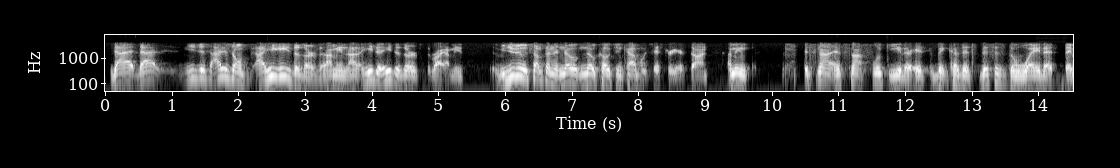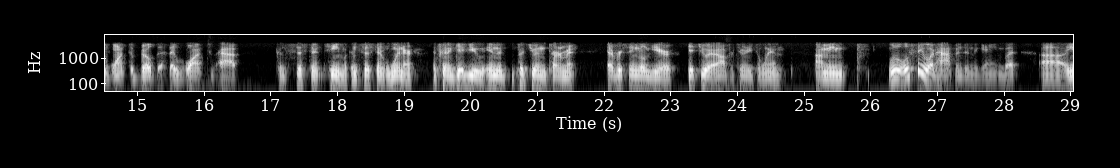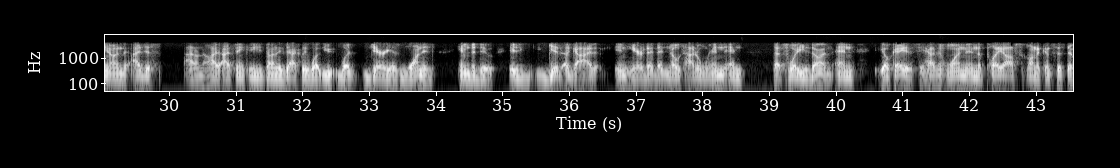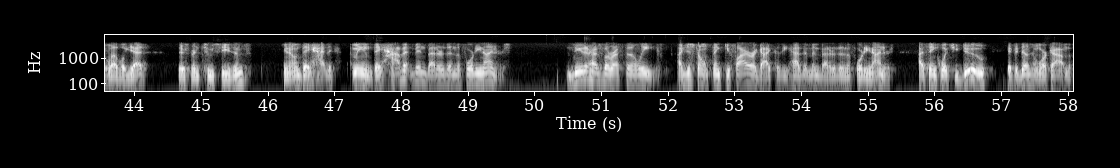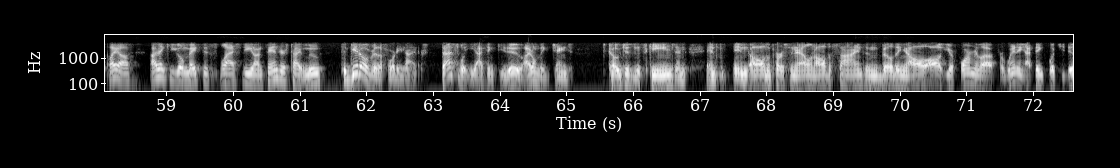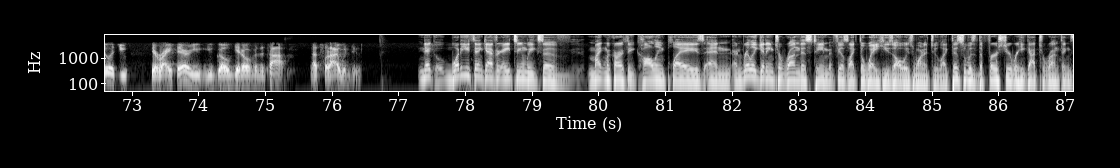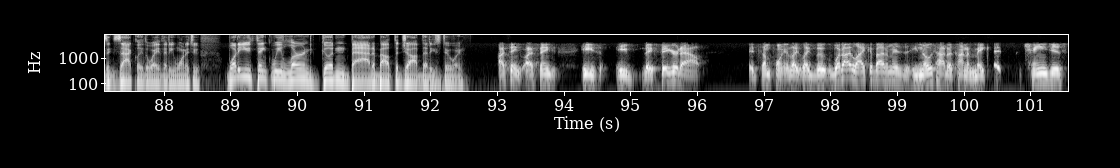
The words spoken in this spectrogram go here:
that that you just. I just don't. I, he he deserves it. I mean, I, he he deserves the right. I mean, you do something that no no coach in Cowboys history has done. I mean, it's not it's not fluky either. It because it's this is the way that they want to build this. They want to have consistent team, a consistent winner that's going to give you in the put you in the tournament every single year, get you an opportunity to win. I mean, we'll we'll see what happens in the game, but uh, you know, and I just I don't know. I, I think he's done exactly what you what Jerry has wanted him to do is get a guy in here that that knows how to win, and that's what he's done. And okay, he hasn't won in the playoffs on a consistent level yet. There's been two seasons. You know, they had. I mean, they haven't been better than the 49ers. Neither has the rest of the league. I just don't think you fire a guy because he hasn't been better than the 49ers. I think what you do if it doesn't work out in the playoffs, I think you go make this splash Deion Sanders type move to get over the 49ers. That's what you, I think you do. I don't think change coaches and schemes and and and all the personnel and all the signs in the building and all all your formula for winning. I think what you do is you you're right there. You you go get over the top. That's what I would do. Nick, what do you think after 18 weeks of Mike McCarthy calling plays and and really getting to run this team? It feels like the way he's always wanted to. Like this was the first year where he got to run things exactly the way that he wanted to. What do you think we learned good and bad about the job that he's doing? I think I think he's he they figured out at some point like like the what I like about him is that he knows how to kind of make uh, changes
